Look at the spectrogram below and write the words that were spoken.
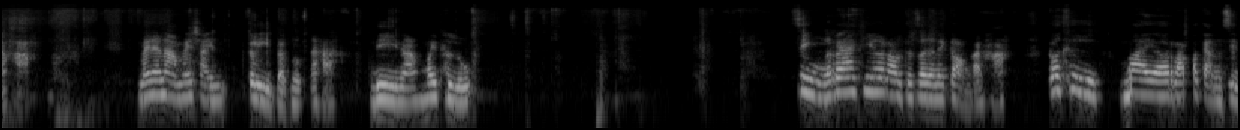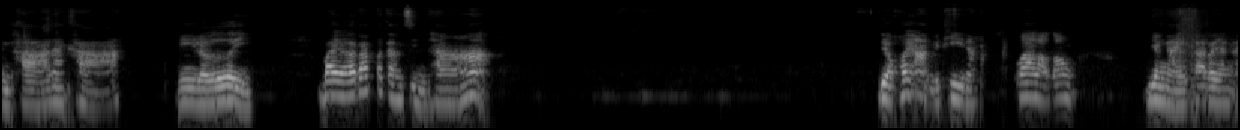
นะคะ ไม่แนะนำให้ใช้กรีดแบบนุชนะคะ ดีนะ ไม่ทะลุ สิ่งแรกที่เราจะเจอในกล่องนะคะ ก็คือใบรับประกันสินค้านะคะนี่เลย ใบรับประกันสินค้า เดี๋ยวค่อยอ่านวิธีนะ ว่าเราต้องยังไงอะไรยังไง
